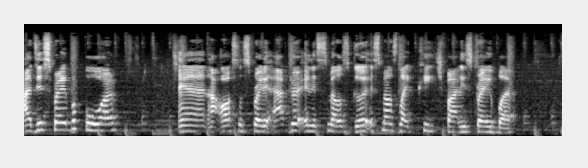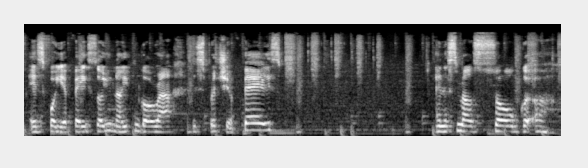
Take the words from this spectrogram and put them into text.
I did spray it before before and I also sprayed it after and it smells good. It smells like peach body spray but it's for your face so you know you can go around and spritz your face and it smells so good. Ugh.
